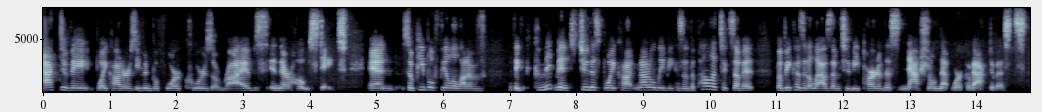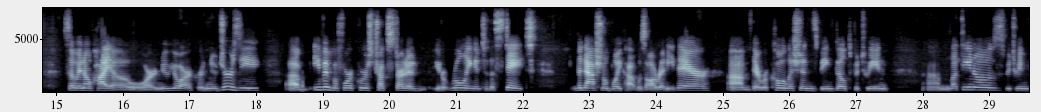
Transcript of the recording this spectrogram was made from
activate boycotters even before Coors arrives in their home state. And so people feel a lot of, I think, commitment to this boycott, not only because of the politics of it, but because it allows them to be part of this national network of activists. So in Ohio or New York or New Jersey, um, even before Coors trucks started, you know, rolling into the state, the national boycott was already there. Um, there were coalitions being built between um, Latinos, between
